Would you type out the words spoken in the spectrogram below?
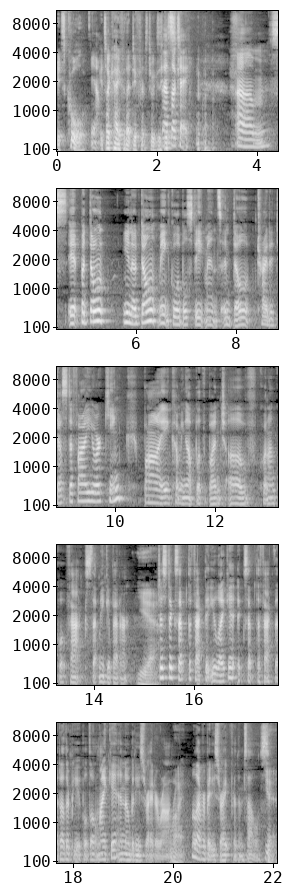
It's cool. Yeah. It's okay for that difference to exist. That's okay. um, it, but don't you know? Don't make global statements and don't try to justify your kink by coming up with a bunch of quote unquote facts that make it better. Yeah. Just accept the fact that you like it. Accept the fact that other people don't like it, and nobody's right or wrong. Right. Well, everybody's right for themselves. Yeah.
